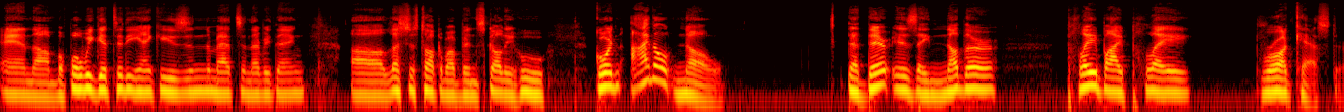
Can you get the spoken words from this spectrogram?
And um, before we get to the Yankees and the Mets and everything, uh, let's just talk about Vin Scully, who, Gordon, I don't know that there is another play by play broadcaster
